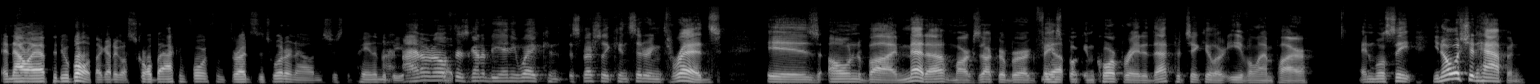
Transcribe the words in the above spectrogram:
and now I have to do both. I got to go scroll back and forth from Threads to Twitter now, and it's just a pain in the beef. I don't know if there's going to be any way, con- especially considering Threads is owned by Meta, Mark Zuckerberg, Yep. Facebook Incorporated, that particular evil empire. And we'll see. You know what should happen?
